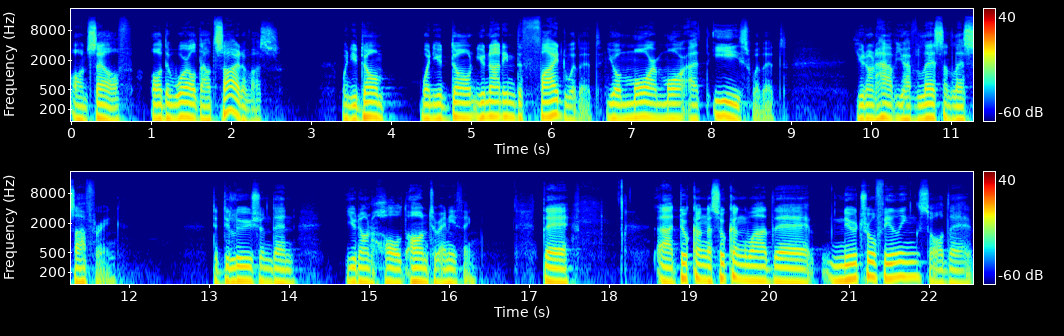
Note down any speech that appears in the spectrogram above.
own self, or the world outside of us, when you don't when you don't you're not in the fight with it, you're more and more at ease with it. You don't have you have less and less suffering. The delusion then you don't hold on to anything. The uh, dukkanga sukkanga the neutral feelings or the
